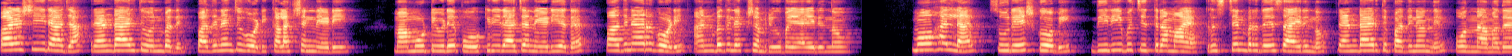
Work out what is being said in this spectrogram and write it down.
പഴശ്ശി രാജ രണ്ടായിരത്തി ഒൻപതിൽ പതിനഞ്ച് കോടി കളക്ഷൻ നേടി. മമ്മൂട്ടിയുടെ പോക്കിരി രാജ നേടിയത് പതിനാറ് കോടി അൻപത് ലക്ഷം രൂപയായിരുന്നു. മോഹൻലാൽ സുരേഷ് ഗോപി ദിലീപ് ചിത്രമായ ക്രിസ്ത്യൻ ബ്രദേഴ്സ് ആയിരുന്നു രണ്ടായിരത്തി പതിനൊന്നിൽ ഒന്നാമത്.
